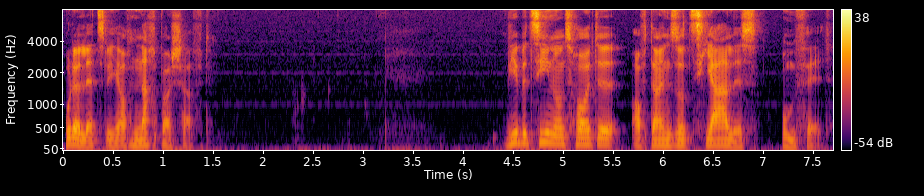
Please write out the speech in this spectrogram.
oder letztlich auch Nachbarschaft. Wir beziehen uns heute auf dein soziales Umfeld.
